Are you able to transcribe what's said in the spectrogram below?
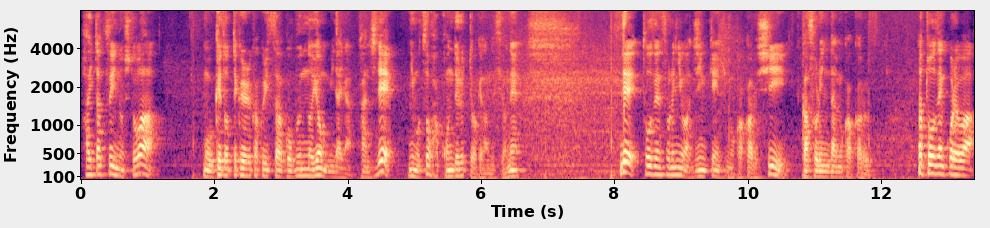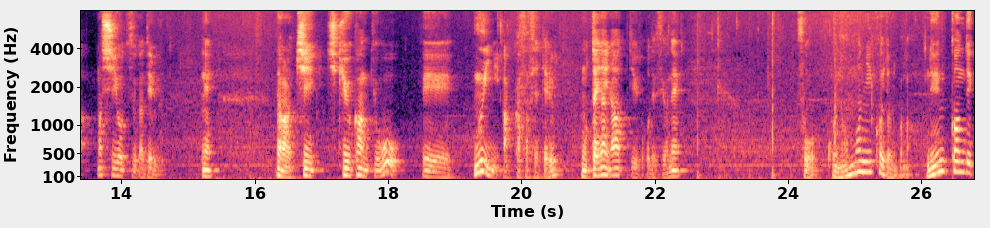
配達員の人は、もう受け取ってくれる確率は5分の4みたいな感じで荷物を運んでるってわけなんですよね。で当然それには人件費もかかるしガソリン代もかかる当然これは、まあ、CO2 が出るねだから地球環境を、えー、無意に悪化させてる？もったいないなっていうとこですよね。そう。これ何万人書いてあるのかな？年間で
